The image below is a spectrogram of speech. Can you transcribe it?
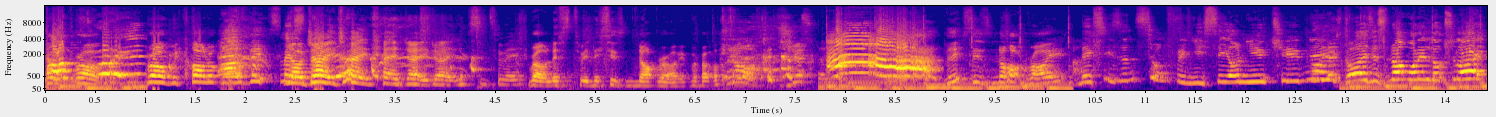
I'm bro, crying. bro, we can't upload this. Yo, Mr. Jay, Jay, Jay, Jay, Jay, listen to me. Bro, listen to me. This is not right, bro. No, just. Ah! This is not right. This isn't something you see on YouTube, dude. Guys, it's not what it looks like.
